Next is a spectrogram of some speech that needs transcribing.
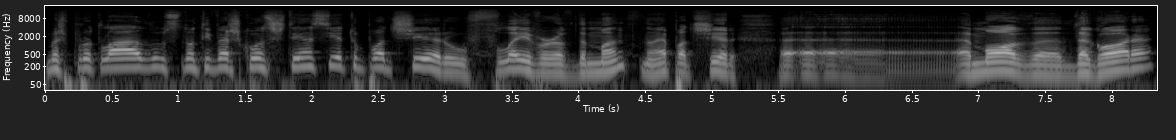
mas por outro lado, se não tiveres consistência, tu podes ser o flavor of the month, não é? Podes ser a, a, a, moda de agora,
